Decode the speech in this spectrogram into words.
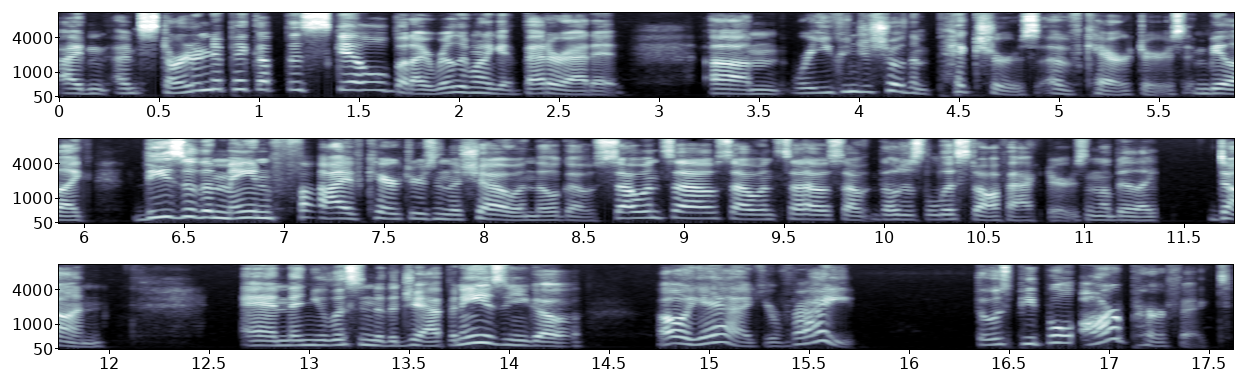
I'm I'm starting to pick up this skill, but I really want to get better at it. Um, where you can just show them pictures of characters and be like, these are the main five characters in the show, and they'll go so and so, so and so, so. They'll just list off actors, and they'll be like, done. And then you listen to the Japanese, and you go, oh yeah, you're right. Those people are perfect.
